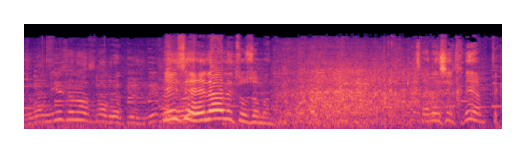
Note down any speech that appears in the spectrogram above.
O zaman niye zan altına bırakıyoruz? Verin Neyse helal et o zaman. Sana şaka yaptık.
